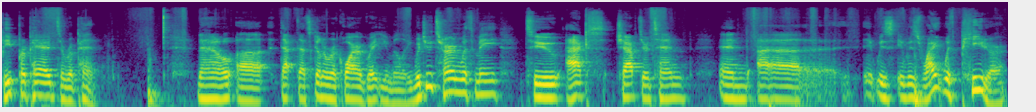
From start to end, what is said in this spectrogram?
be prepared to repent. Now, uh, that, that's going to require great humility. Would you turn with me to Acts chapter 10? And uh, it, was, it was right with Peter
